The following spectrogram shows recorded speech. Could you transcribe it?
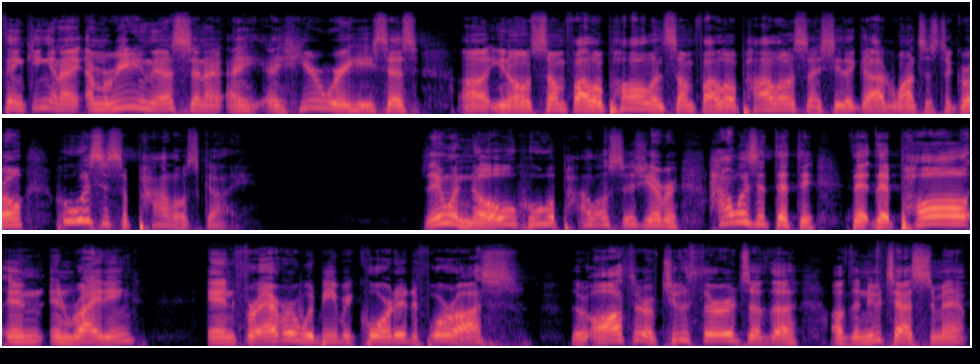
thinking, and I, I'm reading this, and I, I, I hear where he says, uh, you know, some follow Paul and some follow Apollos, and I see that God wants us to grow. Who is this Apollos guy? Does anyone know who Apollos is? You ever? How is it that the, that that Paul in in writing, and forever would be recorded for us, the author of two thirds of the of the New Testament,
